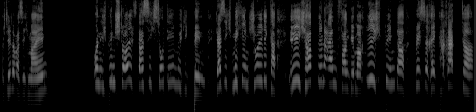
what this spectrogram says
Versteht ihr, was ich meine? Und ich bin stolz, dass ich so demütig bin, dass ich mich entschuldigt habe. Ich habe den Anfang gemacht. Ich bin der bessere Charakter.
